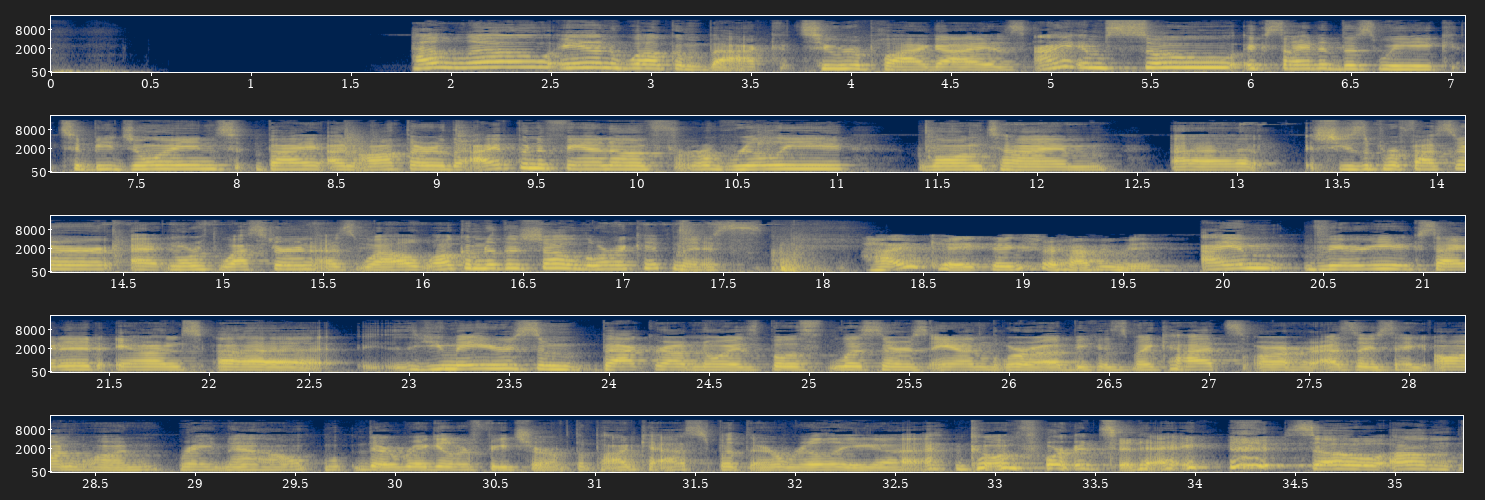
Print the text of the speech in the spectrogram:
Hello and welcome back to Reply Guys. I am so excited this week to be joined by an author that I've been a fan of for a really long time. Uh, she's a professor at Northwestern as well. Welcome to the show, Laura Kipnis. Hi, Kate. Thanks for having me. I am very excited, and uh, you may hear some background noise, both listeners and Laura, because my cats are, as I say, on one right now. They're a regular feature of the podcast, but they're really uh, going for it today. so, um,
